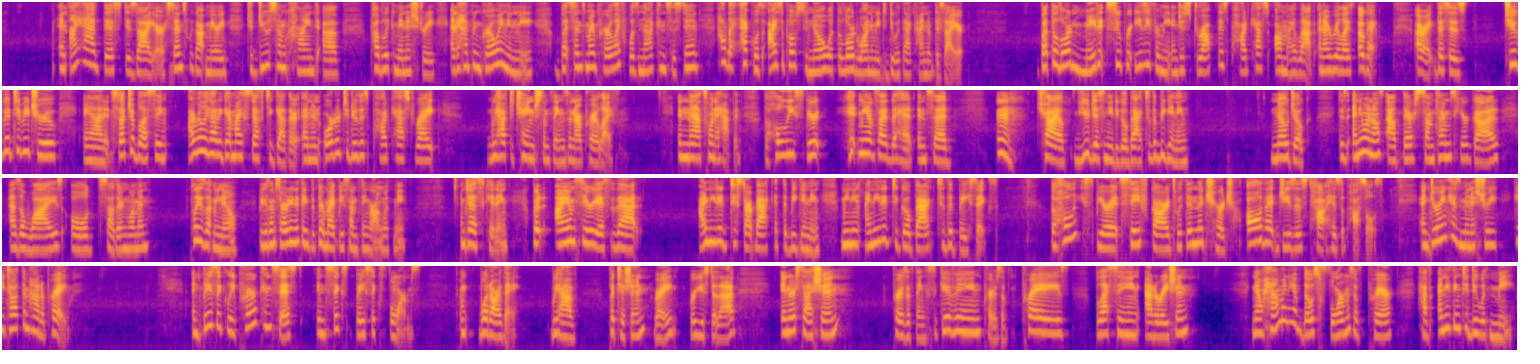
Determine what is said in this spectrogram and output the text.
And I had this desire since we got married to do some kind of public ministry, and it had been growing in me. But since my prayer life was not consistent, how the heck was I supposed to know what the Lord wanted me to do with that kind of desire? But the Lord made it super easy for me and just dropped this podcast on my lap. And I realized, okay, all right, this is too good to be true. And it's such a blessing. I really got to get my stuff together. And in order to do this podcast right, we have to change some things in our prayer life. And that's when it happened. The Holy Spirit hit me upside the head and said, mm, Child, you just need to go back to the beginning. No joke. Does anyone else out there sometimes hear God as a wise old Southern woman? Please let me know because I'm starting to think that there might be something wrong with me. I'm just kidding. But I am serious that I needed to start back at the beginning, meaning I needed to go back to the basics. The Holy Spirit safeguards within the church all that Jesus taught his apostles. And during his ministry, he taught them how to pray. And basically, prayer consists in six basic forms. What are they? We have petition, right? We're used to that. Intercession, prayers of thanksgiving, prayers of praise, blessing, adoration. Now, how many of those forms of prayer have anything to do with me?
